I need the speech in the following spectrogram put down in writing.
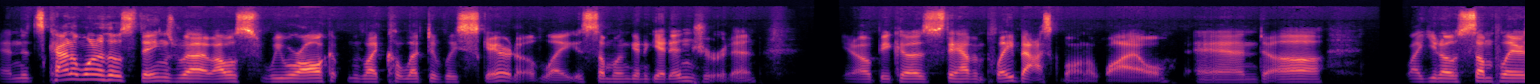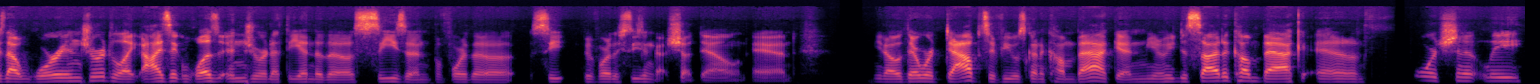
And it's kind of one of those things where I was we were all like collectively scared of like is someone going to get injured and you know because they haven't played basketball in a while and uh like you know some players that were injured like Isaac was injured at the end of the season before the se- before the season got shut down and you know there were doubts if he was going to come back and you know he decided to come back and unfortunately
